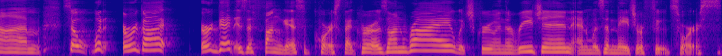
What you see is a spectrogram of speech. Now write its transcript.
um, so what ergot ergot is a fungus, of course, that grows on rye, which grew in the region and was a major food source.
